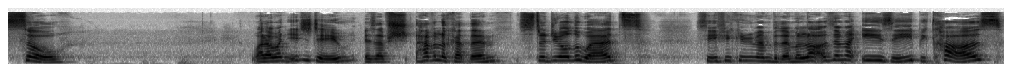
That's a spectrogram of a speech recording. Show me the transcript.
So, what I want you to do is have a look at them, study all the words, see if you can remember them. A lot of them are easy because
